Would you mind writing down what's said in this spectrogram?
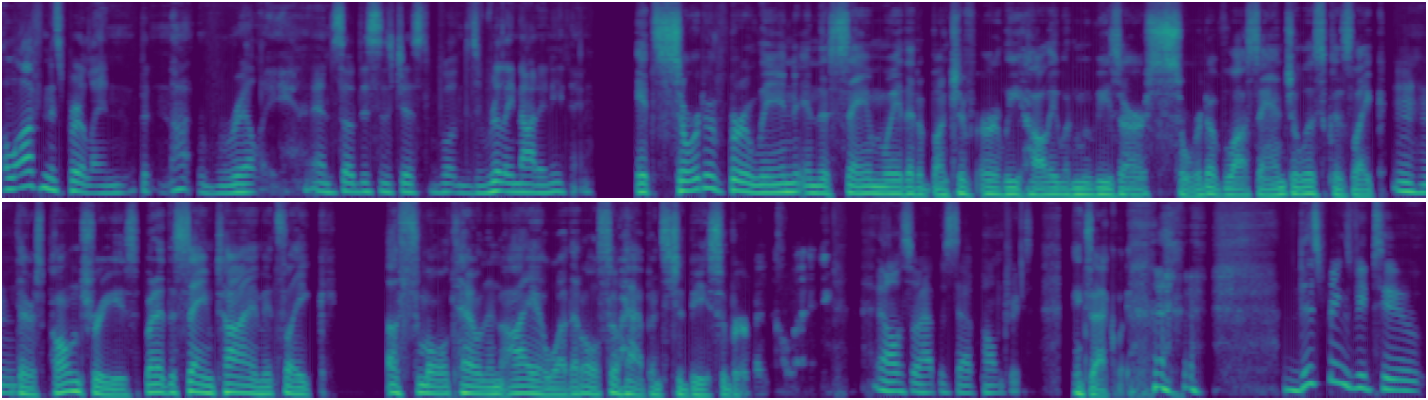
A lot often it's Berlin, but not really. And so this is just, well, it's really not anything. It's sort of Berlin in the same way that a bunch of early Hollywood movies are sort of Los Angeles, because like Mm-hmm. there's palm trees, but at the same time, it's like a small town in Iowa that also happens to be suburban LA. It also happens to have palm trees. Exactly. this brings me to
